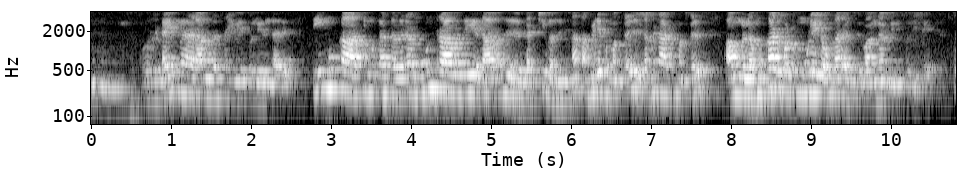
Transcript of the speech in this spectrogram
ம். ஒரு டைம் ராமதாஸ் ஐவே சொல்லியிருந்தாரு திமுக அதிமுக தவிர மூன்றாவது ஏதாவது கட்சி வந்துச்சுன்னா தமிழக மக்கள் தமிழ்நாட்டு மக்கள் அவங்கள முக்காடு போட்டு மூலையில உட்கார வச்சிருவாங்க அப்படின்னு சொல்லிட்டு. ஸோ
